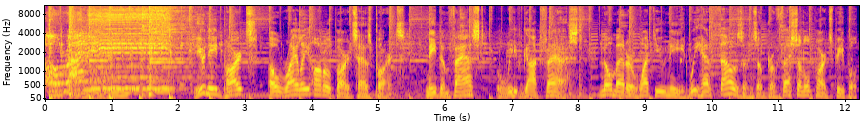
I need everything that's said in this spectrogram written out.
oh, O'Reilly! You need parts? O'Reilly Auto Parts has parts. Need them fast? We've got fast. No matter what you need, we have thousands of professional parts people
